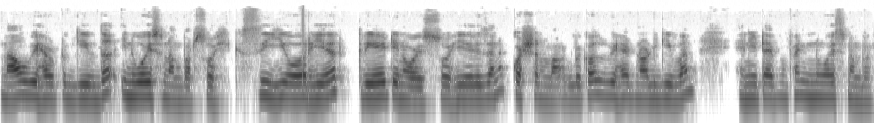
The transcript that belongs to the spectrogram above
now we have to give the invoice number. So see over here create invoice. So here is a question mark because we had not given any type of an invoice number.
